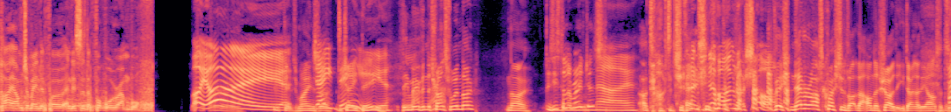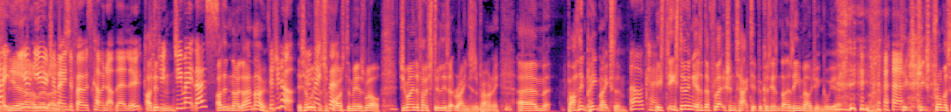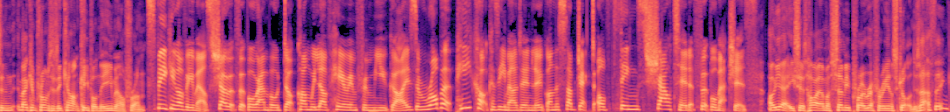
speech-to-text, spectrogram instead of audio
Hi, I'm Jermaine Defoe, and this is the Football Ramble. Oi, oi! Get Jermaine's, uh, JD. JD. Is he moving the transfer window? No. Is he still at Rangers? No. I'll have to check. no, I'm not sure. Vish, never ask questions like that on the show that you don't know the answer to. Hey, you knew Jermaine Defoe was coming up there, Luke. I Did you- didn't. do you make those? I didn't know that. No. Did you not? It's Who always a makes surprise them? to me as well. Jermaine Defoe still is at Rangers apparently, um, but I think Pete makes them. Oh, okay. He's, he's doing it as a deflection tactic because he hasn't done his email jingle yet. keeps keeps promising, making promises he can't keep on the email front. Speaking of emails, show at footballramble.com. We love hearing from you guys. Robert Peacock has emailed in, Luke, on the subject of things shouted at football matches. Oh yeah, he says, "Hi, I'm a semi-pro referee in Scotland." Is that a thing?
